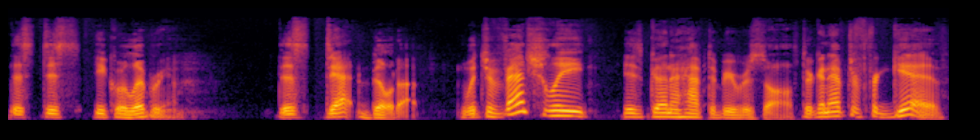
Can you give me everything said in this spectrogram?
this disequilibrium, this debt buildup, which eventually is going to have to be resolved. They're going to have to forgive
